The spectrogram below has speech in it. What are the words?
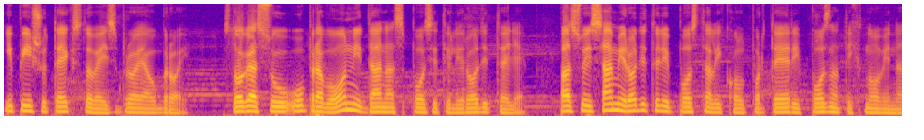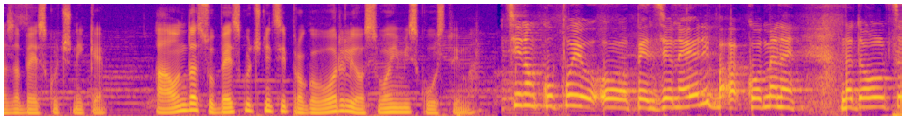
i pišu tekstove iz broja u broj. Stoga su upravo oni danas posjetili roditelje, pa su i sami roditelji postali kolporteri poznatih novina za beskućnike. A onda su beskućnici progovorili o svojim iskustvima. Cinom kupuju penzioneri, kod mene na dolcu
